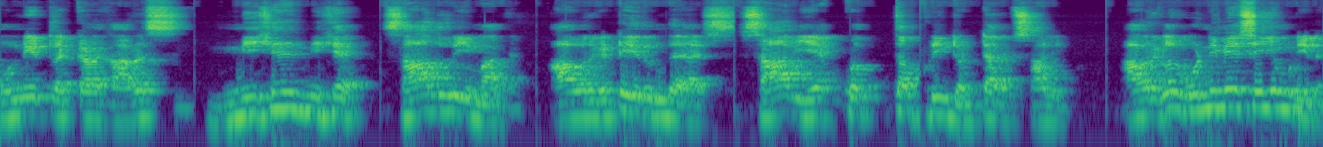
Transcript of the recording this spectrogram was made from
முன்னேற்ற கழக அரசு மிக மிக சாதுரியமாக அவர்கிட்ட இருந்த சாவிய கொத்த அப்படின்ட்டு வந்துட்டாரு ஸ்டாலின். அவர்களால் ஒண்ணுமே செய்ய முடியல.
